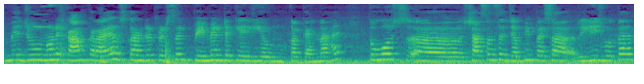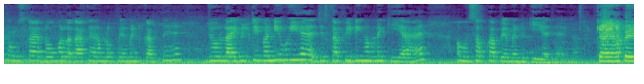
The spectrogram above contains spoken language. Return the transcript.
में जो उन्होंने काम कराया उसका हंड्रेड परसेंट पेमेंट के लिए उनका कहना है। तो वो शासन से जब भी पैसा रिलीज़ होता है तो उसका डोंगर लगा कर हम लोग पेमेंट करते हैं। जो लाइबिलिटी बनी हुई है जिसका फीडिंग हमने किया है उन सबका पेमेंट किया जाएगा। क्या यहाँ पे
